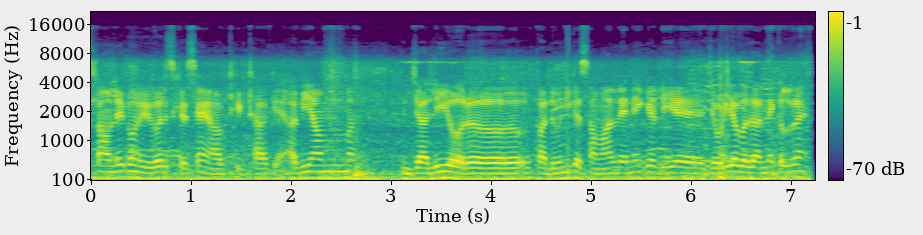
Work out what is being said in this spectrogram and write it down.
अस्सलाम वालेकुम व्यूवर्स कैसे हैं आप? ठीक ठाक हैं। अभी हम जाली और कॉलोनी का सामान लेने के लिए जोड़िया बाज़ार निकल रहे हैं।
